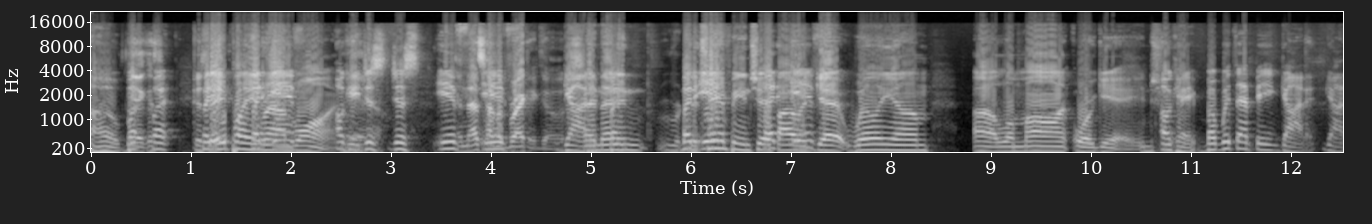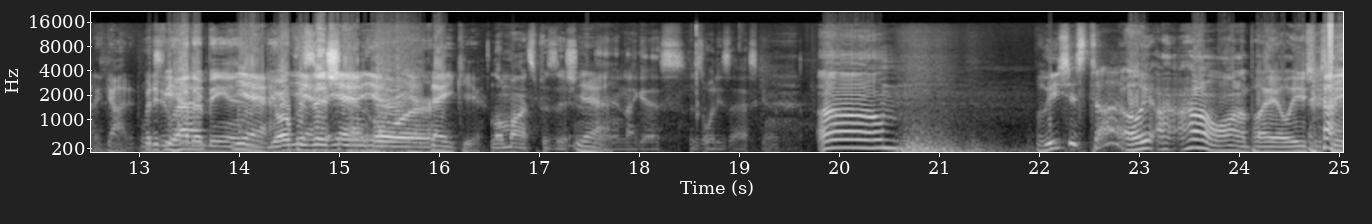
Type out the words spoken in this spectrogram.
Oh, but Yeah, 'cause- but 'cause but they if- play in but round if- one. Okay, Yeah. just just if and that's how the if- bracket goes. Got it. And but- then in r- but the if- championship, but I would if- get William, uh, Lamont, or Gage. Okay, but with that being, got it, got it, got it. Would but if you rather had- be in your position or- thank you. Lamont's position, Yeah. then, I guess, is what he's asking. Um, Alicia's tough. Ali- I, I don't want to play Alicia's team,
